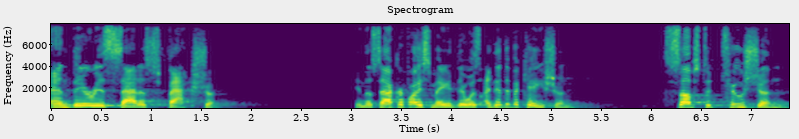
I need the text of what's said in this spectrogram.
and there is satisfaction. In the sacrifice made, there was identification, substitution,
